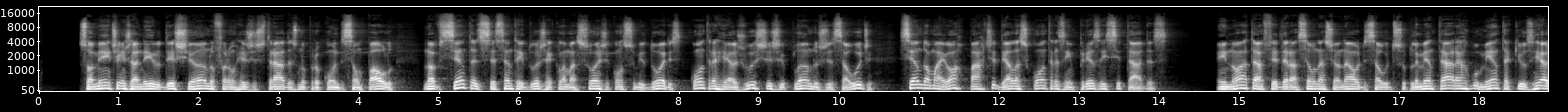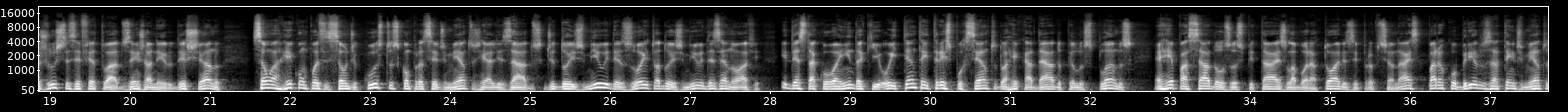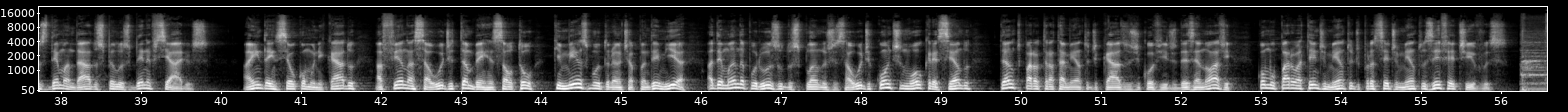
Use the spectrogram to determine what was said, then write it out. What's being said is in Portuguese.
Somente em janeiro deste ano foram registradas no PROCON de São Paulo 962 reclamações de consumidores contra reajustes de planos de saúde, sendo a maior parte delas contra as empresas citadas. Em nota, a Federação Nacional de Saúde Suplementar argumenta que os reajustes efetuados em janeiro deste ano são a recomposição de custos com procedimentos realizados de 2018 a 2019 e destacou ainda que 83% do arrecadado pelos planos é repassado aos hospitais, laboratórios e profissionais para cobrir os atendimentos demandados pelos beneficiários. Ainda em seu comunicado, a FENA Saúde também ressaltou que, mesmo durante a pandemia, a demanda por uso dos planos de saúde continuou crescendo tanto para o tratamento de casos de Covid-19 como para o atendimento de procedimentos efetivos.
